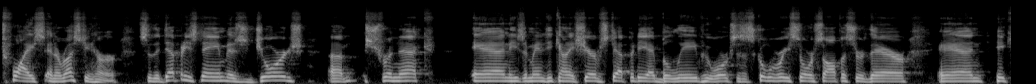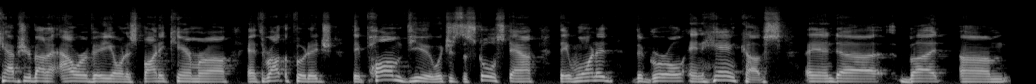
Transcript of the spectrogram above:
twice and arresting her. So the deputy's name is George um, Schreneck and he's a Manatee County Sheriff's deputy, I believe, who works as a school resource officer there. And he captured about an hour video on his body camera. And throughout the footage, they palm view, which is the school staff, they wanted the girl in handcuffs. And uh, but um,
